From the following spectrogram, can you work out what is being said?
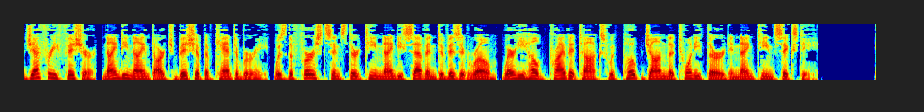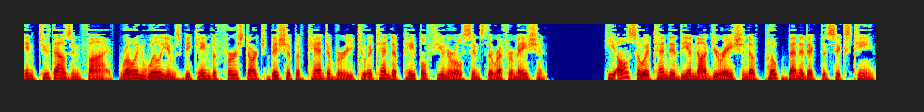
Geoffrey Fisher, 99th Archbishop of Canterbury, was the first since 1397 to visit Rome, where he held private talks with Pope John XXIII in 1960. In 2005, Rowan Williams became the first Archbishop of Canterbury to attend a papal funeral since the Reformation. He also attended the inauguration of Pope Benedict XVI.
